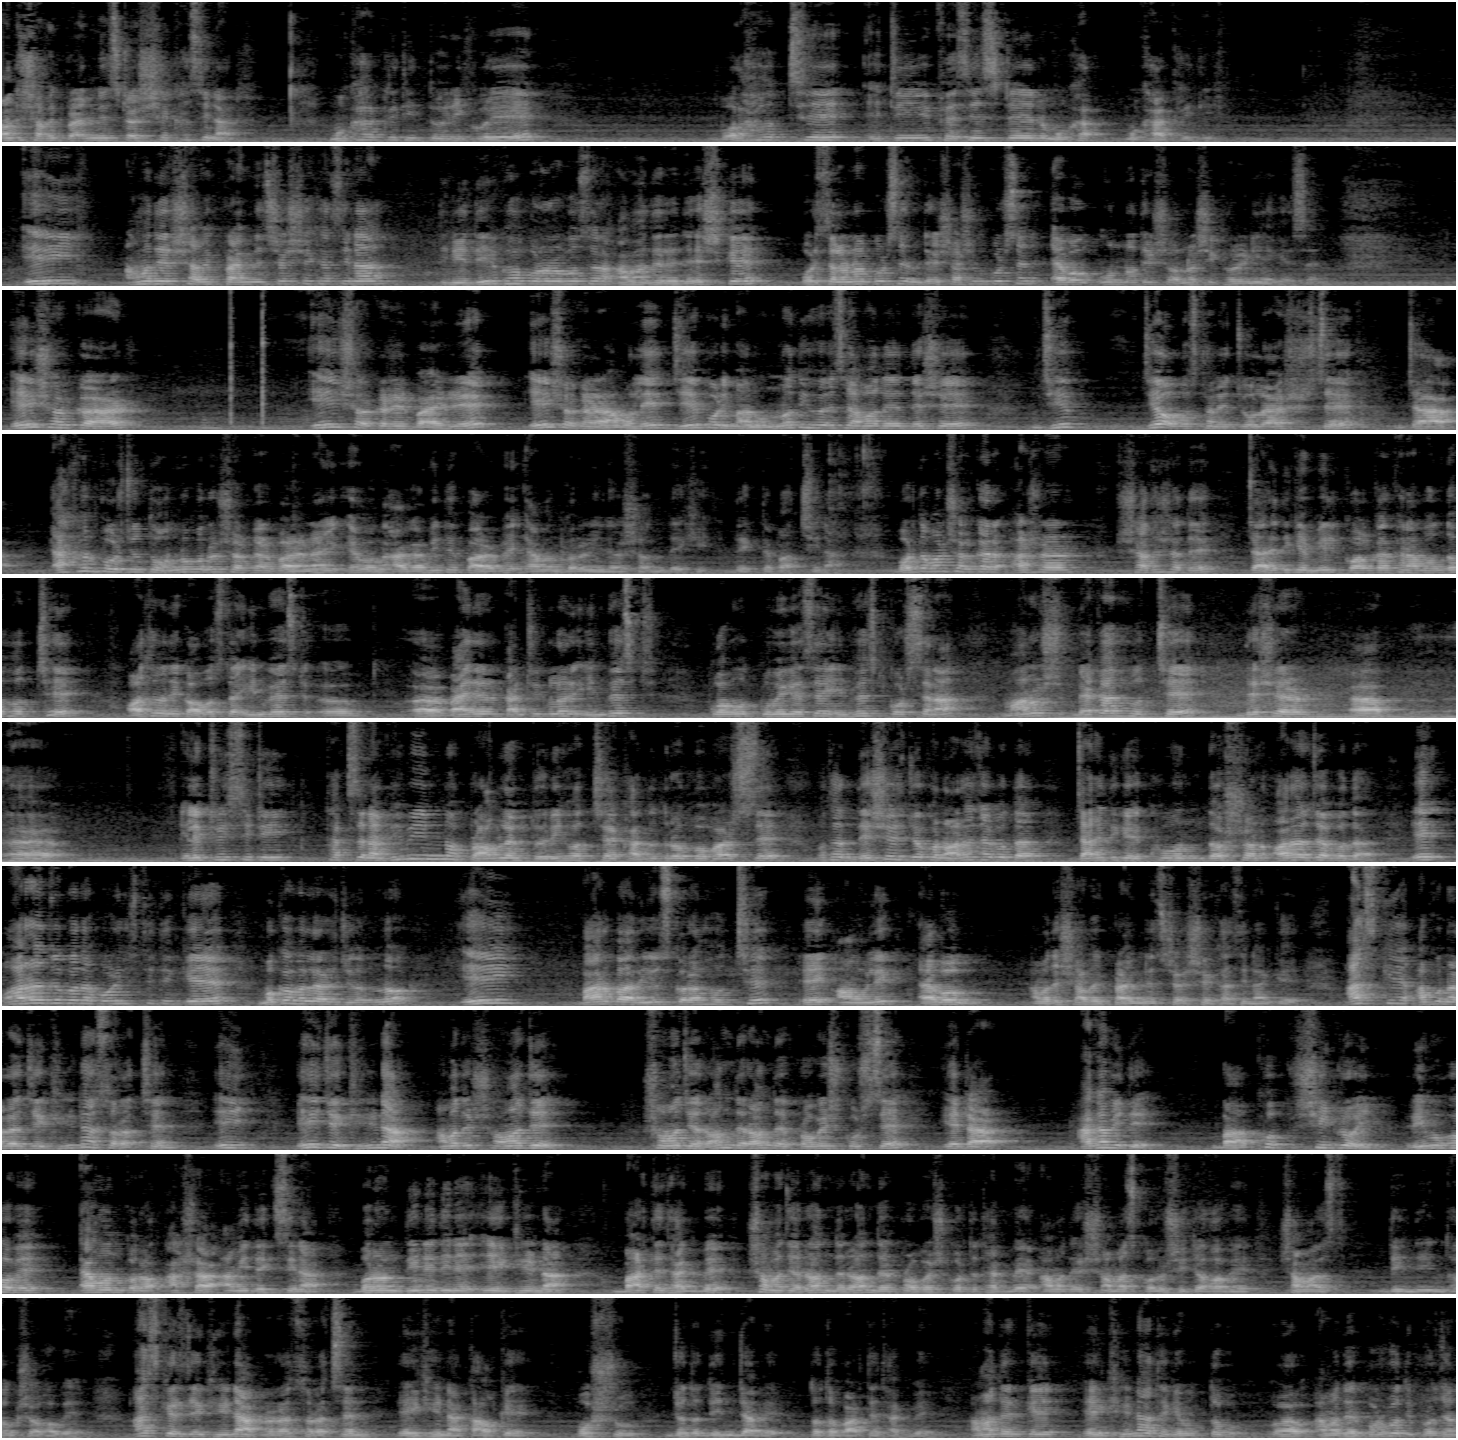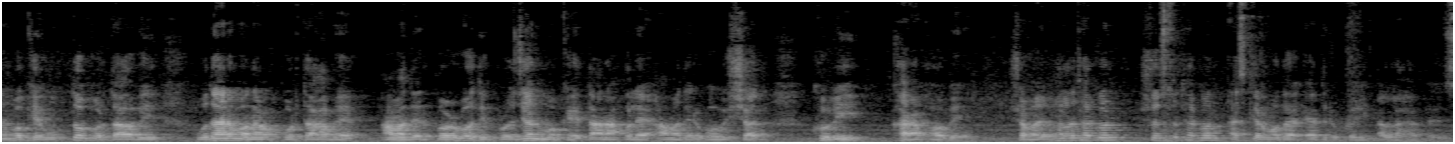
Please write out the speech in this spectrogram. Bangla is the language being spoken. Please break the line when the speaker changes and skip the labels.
আমাদের সাবেক প্রাইম মিনিস্টার শেখ হাসিনার মুখাকৃতি তৈরি করে বলা হচ্ছে এটি ফেসিস্টের মুখা, মুখাকৃতি। এই আমাদের সাবেক প্রাইম মিনিস্টার শেখ হাসিনা, তিনি দীর্ঘ পনেরো বছর আমাদের দেশকে পরিচালনা করছেন, দেশ শাসন করছেন এবং উন্নতির স্বর্ণ শিখরে নিয়ে গেছেন। এই সরকার, এই সরকারের বাইরে, এই সরকারের আমলে যে পরিমাণ উন্নতি হয়েছে আমাদের দেশে যে যে অবস্থানে চলে আসছে, যা এখন পর্যন্ত অন্য কোনো সরকার পারে নাই এবং আগামীতে পারবে এমন কোনো নিদর্শন দেখি, দেখতে পাচ্ছি না। বর্তমান সরকার আসার সাথে সাথে চারিদিকে মিল কলকারখানা বন্ধ হচ্ছে, অর্থনৈতিক অবস্থা ইনভেস্ট বাইরের কান্ট্রিগুলোর ইনভেস্ট কমে গেছে ইনভেস্ট করছে না। মানুষ বেকার হচ্ছে, দেশের ইলেকট্রিসিটি থাকছে না। বিভিন্ন প্রবলেম তৈরি হচ্ছে খাদ্যদ্রব্য বাড়ছে। অর্থাৎ দেশের যখন অরাজকতা, চারিদিকে খুন, দর্শন, অরাজকতা, এই অরাজকতা পরিস্থিতিকে মোকাবেলার জন্য এই বারবার ইউজ করা হচ্ছে এই আওয়ামী লীগ এবং আমাদের সাবেক প্রাইম মিনিস্টার শেখ হাসিনাকে। আজকে আপনারা যে ঘৃণা ছড়াচ্ছেন, এই এই যে ঘৃণা আমাদের সমাজে সমাজে রন্ধে রন্ধে প্রবেশ করছে, এটা আগামীতে বা খুব শীঘ্রই রিমুভ হবে এমন কোনো আশা আমি দেখছি না। বরং দিনে দিনে এই ঘৃণা বাড়তে থাকবে সমাজের রন্ধে রন্ধে প্রবেশ করতে থাকবে, আমাদের সমাজ কলুষিত হবে, সমাজ দিন দিন ধ্বংস হবে। আজকের যে ঘৃণা আপনারা ছড়াচ্ছেন, এই ঘৃণা কালকে পরশু যত দিন যাবে, তত বাড়তে থাকবে। আমাদেরকে এই ঘৃণা থেকে মুক্ত, আমাদের পরবর্তী প্রজন্মকে মুক্ত করতে হবে উদার মনা করতে হবে। আমাদের পরবর্তী প্রজন্মকে তা না হলে আমাদের ভবিষ্যৎ খুবই খারাপ হবে। সবাই ভালো থাকুন, সুস্থ থাকুন। আজকের মতো এতটুকুই। আল্লাহ হাফেজ।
